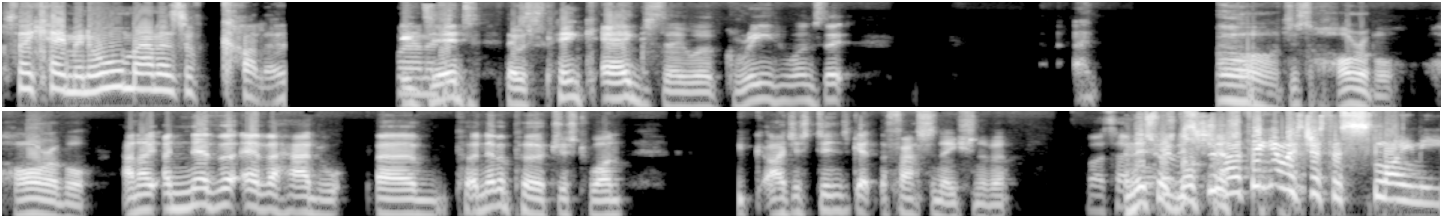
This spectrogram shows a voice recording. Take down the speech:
So they came in all manners of colours. They Manners- did. There was pink eggs. There were green ones. That, I- oh, just horrible, horrible. And I, I never ever had, um, I never purchased one. I just didn't get the fascination of it. Well, I'll And this was was, not just- I think it was just the slimy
